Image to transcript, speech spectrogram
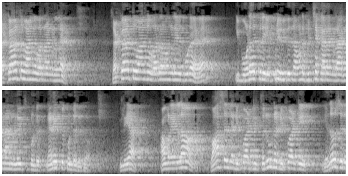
சக்காத்து வாங்க வர்றாங்கல்ல? சக்காத்து வாங்க வர்றவங்களே கூட இப்போ உலகத்தில் எப்படி இருக்குது அவங்கள பிச்சைக்காரங்களாக நாம் நினைத்து கொண்டு நினைத்து கொண்டு இருக்கிறோம் இல்லையா? அவங்களையெல்லாம் வாசலில் நிப்பாட்டி தெருவில் நிப்பாட்டி ஏதோ சில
